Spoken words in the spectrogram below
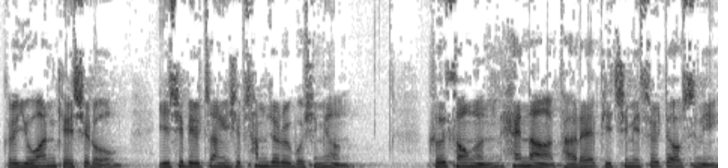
그리고 요한계시록 21장 23절을 보시면 그 성은 해나 달의 비침이 쓸데없으니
